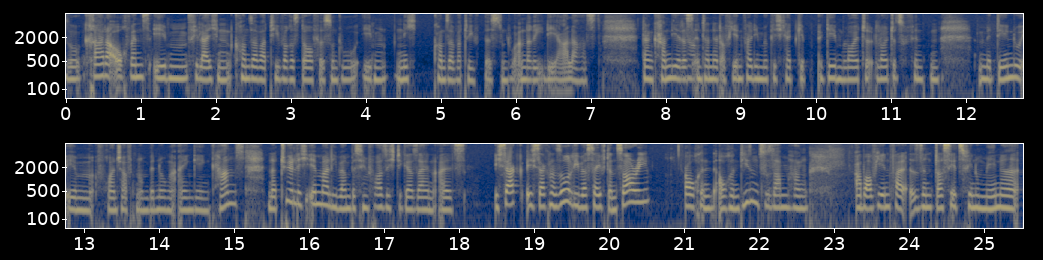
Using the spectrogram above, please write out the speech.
So, gerade auch wenn es eben vielleicht ein konservativeres Dorf ist und du eben nicht konservativ bist und du andere Ideale hast, dann kann dir das ja. Internet auf jeden Fall die Möglichkeit ge geben, Leute, Leute zu finden, mit denen du eben Freundschaften und Bindungen eingehen kannst. Natürlich immer lieber ein bisschen vorsichtiger sein als, ich sag, ich sag mal so, lieber safe than sorry auch in, auch in diesem Zusammenhang. Aber auf jeden Fall sind das jetzt Phänomene,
